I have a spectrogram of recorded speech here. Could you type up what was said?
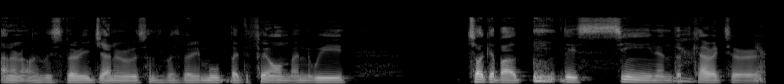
i don't know he was very generous and he was very moved by the film and we talk about this scene and Yeah. that character Yeah.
